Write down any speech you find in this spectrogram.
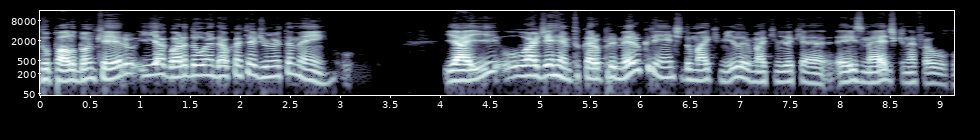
do Paulo Banqueiro e agora do Wendell Carter Jr. também. E aí o RJ Hampton, que era o primeiro cliente do Mike Miller, o Mike Miller que é ex-Magic, né? Foi o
